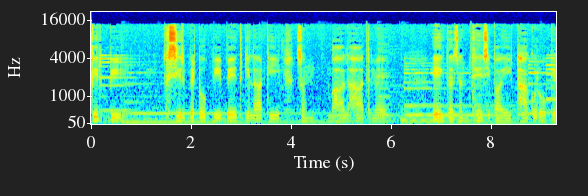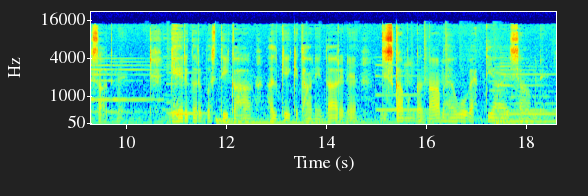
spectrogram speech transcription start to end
फिर भी सिर पे टोपी बेत की लाठी, संभाल हाथ में। एक दर्जन थे सिपाही ठाकुरों के साथ में। घेर कर बस्ती कहा, हल्के के थानेदार ने, जिसका मंगल नाम है वो व्यक्ति आए सामने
